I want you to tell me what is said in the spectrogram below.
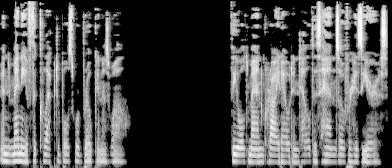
and many of the collectibles were broken as well. The old man cried out and held his hands over his ears.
